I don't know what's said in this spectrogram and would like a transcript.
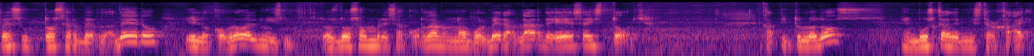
Resultó ser verdadero y lo cobró él mismo. Los dos hombres acordaron no volver a hablar de esa historia. Capítulo 2. En busca de Mr. Hyde.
